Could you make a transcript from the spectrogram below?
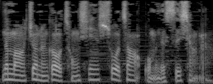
那么就能够重新塑造我们的思想了，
